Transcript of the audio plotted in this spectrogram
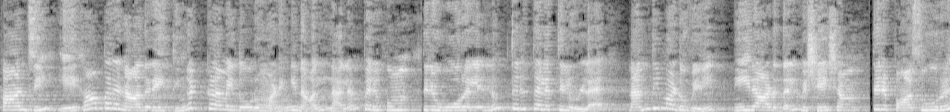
காஞ்சி ஏகாம்பரநாதரை திங்கட்கிழமை தோறும் வணங்கினால் நலம் பெருகும். திருவூரல் என்னும் திருத்தலத்தில் உள்ள நந்திமடுவில் நீராடுதல் விசேஷம். திருப்பாசூரு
